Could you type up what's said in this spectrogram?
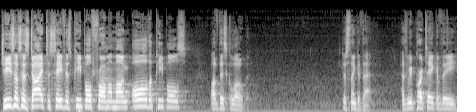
Jesus has died to save his people from among all the peoples of this globe. Just think of that as we partake of the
